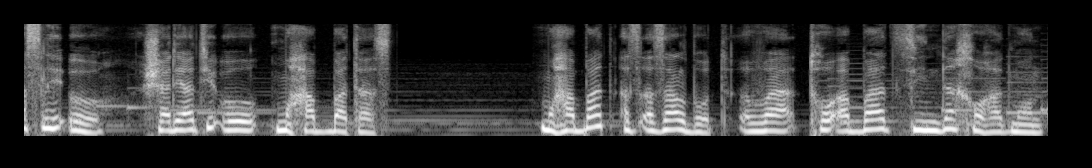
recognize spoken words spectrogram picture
Асли ӯ шариати ӯ муҳаббат аст. Муҳаббат аз азал буд ва то абад зинда хоҳад монд.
